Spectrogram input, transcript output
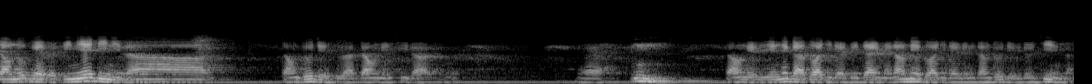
တောင်တို့ကဲဆိုဒီမြဲတည်နေတာတောင်တို့တွေဆိုတာတောင်နေရှိတာပဲအဲတောင်နေရင်နှစ်ကသွားကြည့်တယ်ဒီတိုင်းပဲနောက်နှစ်သွားကြည့်တယ်ဒီတောင်တို့တွေလိုရှိနေတာ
